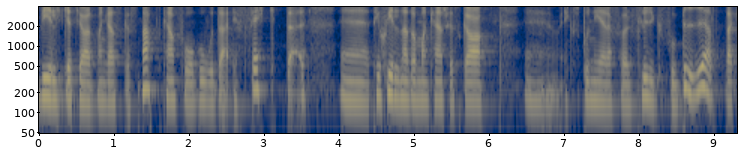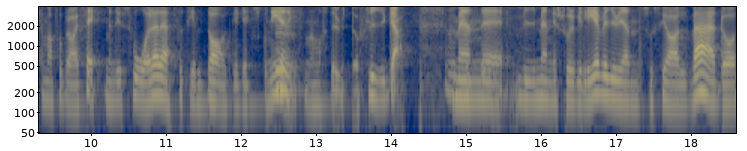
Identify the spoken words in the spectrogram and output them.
Vilket gör att man ganska snabbt kan få goda effekter. Eh, till skillnad om man kanske ska exponera för flygfobi, där kan man få bra effekt. Men det är svårare att få till daglig exponering för man måste ut och flyga. Men Men eh, vi människor, vi lever ju i en social värld och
